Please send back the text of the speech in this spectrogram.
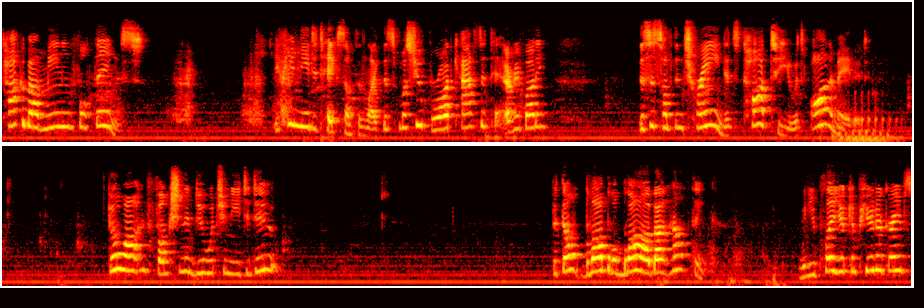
Talk about meaningful things. If you need to take something like this, must you broadcast it to everybody? This is something trained. It's taught to you. It's automated. Go out and function and do what you need to do. But don't blah, blah, blah about nothing. When you play your computer games,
